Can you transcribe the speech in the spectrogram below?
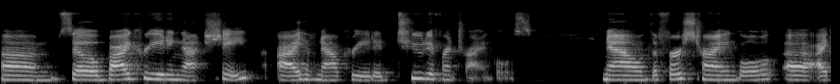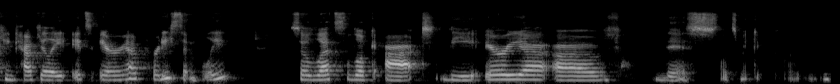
Um, so by creating that shape, I have now created two different triangles. Now, the first triangle, uh, I can calculate its area pretty simply. So let's look at the area of this. Let's make it green.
